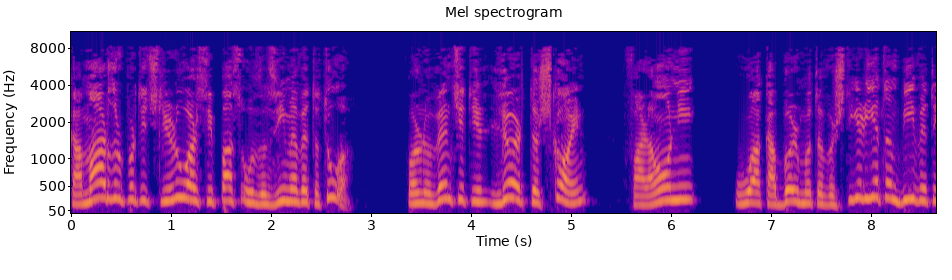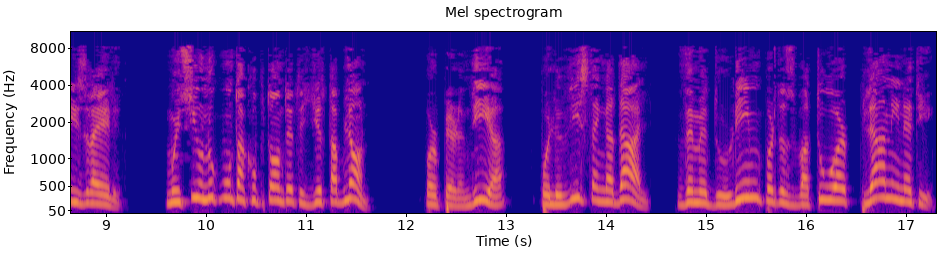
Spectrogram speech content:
kam ardhur për t'i çliruar sipas udhëzimeve të tua. Por në vend që t'i lërë të shkojnë, faraoni ua ka bërë më të vështirë jetën bijve të Izraelit. Moisiu nuk mund ta kuptonte të gjithë tablonë, por Perëndia po lëviste ngadalë dhe me durim për të zbatuar planin e tij.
